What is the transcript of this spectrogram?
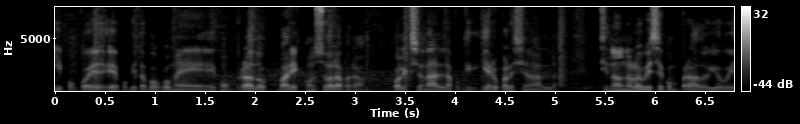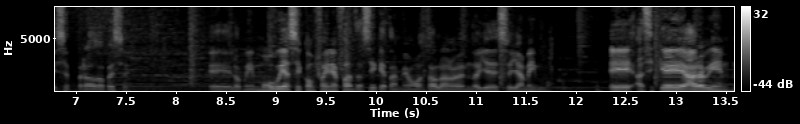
Y poco, eh, poquito a poco me he comprado varias consolas para coleccionarla, porque quiero coleccionarla. Si no, no lo hubiese comprado, yo hubiese esperado a PC. Eh, lo mismo voy a hacer con Final Fantasy, que también vamos a estar hablando de eso ya mismo. Eh, así que ahora bien,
